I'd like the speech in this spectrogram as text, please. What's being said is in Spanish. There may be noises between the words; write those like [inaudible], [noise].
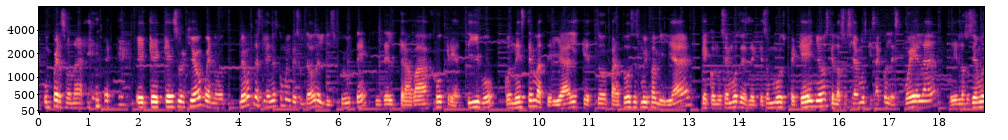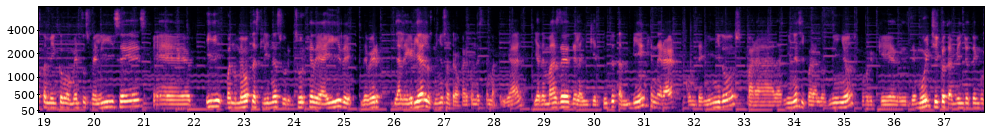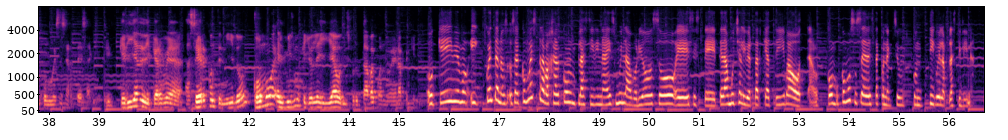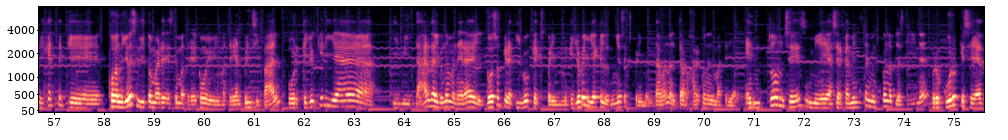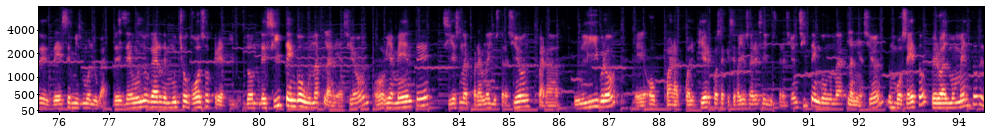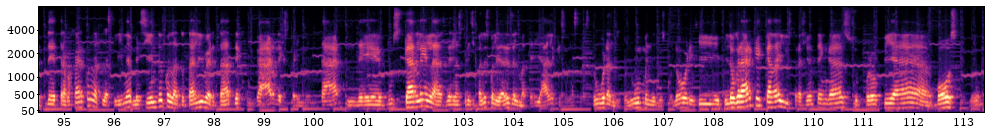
un, personaje [laughs] eh, que, que surgió, bueno, Memo Plastilina es como el resultado del disfrute, del trabajo creativo con este material que para todos es muy familiar, que conocemos desde que somos pequeños, que lo asociamos quizá con la escuela, eh, lo asociamos también con momentos felices. Eh, y bueno, Memo Plastilina surge de ahí, de, de, ver la alegría de los niños al trabajar con este material y además de, de la inquietud de también generar contenidos para las niñas y para los niños, porque desde muy chico también yo tengo como esa certeza que quería dedicarme a hacer contenido como el mismo que yo leía o disfrutaba cuando era pequeño. Ok, mi amor, y cuéntanos, o sea, ¿cómo es trabajar con plastilina? ¿Es muy laborioso? ¿Es este, te da mucha libertad creativa? ¿O cómo, cómo sucede esta conexión contigo y la plastilina? Fíjate que cuando yo decidí tomar este material como mi material principal, porque yo quería imitar de alguna manera el gozo creativo que, que yo veía que los niños experimentaban al trabajar con el material. Entonces, mi acercamiento también con la plastilina, procuro que sea desde ese mismo lugar, desde un lugar de mucho gozo creativo, donde sí tengo una planeación, obviamente, si es una, para una ilustración, para un libro, eh, o para cualquier cosa que se vaya a usar esa ilustración, sí tengo una planeación, un boceto, pero al momento de, trabajar con la plastilina me siento con la total libertad de jugar, de experimentar, de buscarle las, las principales cualidades del material, que son las texturas, los volúmenes, los colores, y lograr que cada ilustración tenga su propia voz.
